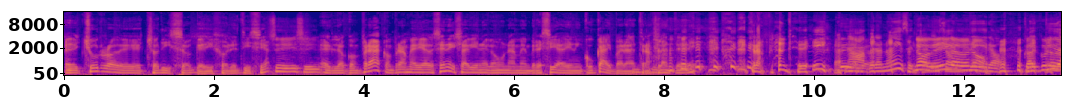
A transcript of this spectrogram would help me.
el churro de chorizo que dijo Leticia. Sí, sí. Eh, lo comprás, comprás media docena y ya viene con una membresía de Nincucay para trasplante de, trasplante de hígado. No, pero no es el No, de hígado no. entero. Calculo Metido de-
